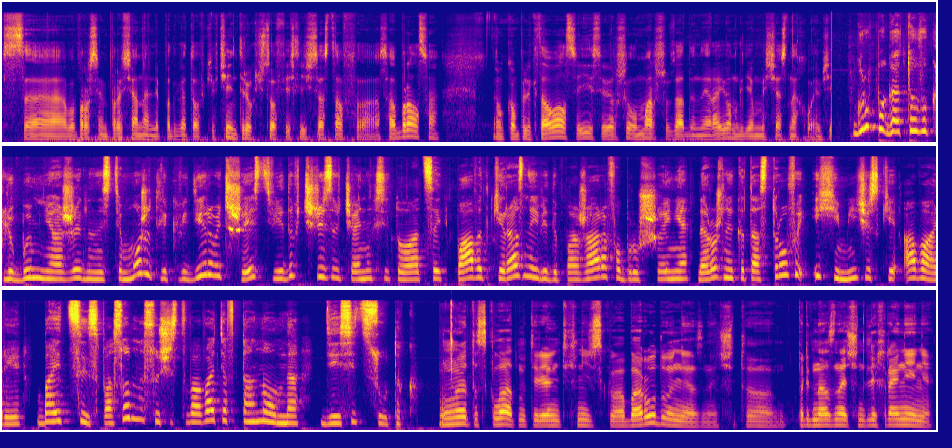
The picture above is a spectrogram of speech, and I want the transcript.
с вопросами профессиональной подготовки. В течение трех часов весь личный состав собрался, укомплектовался и совершил марш в заданный район, где мы сейчас находимся. Группа готова к любым неожиданностям, может ликвидировать шесть видов чрезвычайных ситуаций, паводки, разные виды пожаров, обрушения, дорожные катастрофы и химические аварии. Бойцы способны существовать автономно 10 суток. Ну, это склад материально-технического оборудования, значит, э, предназначен для хранения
